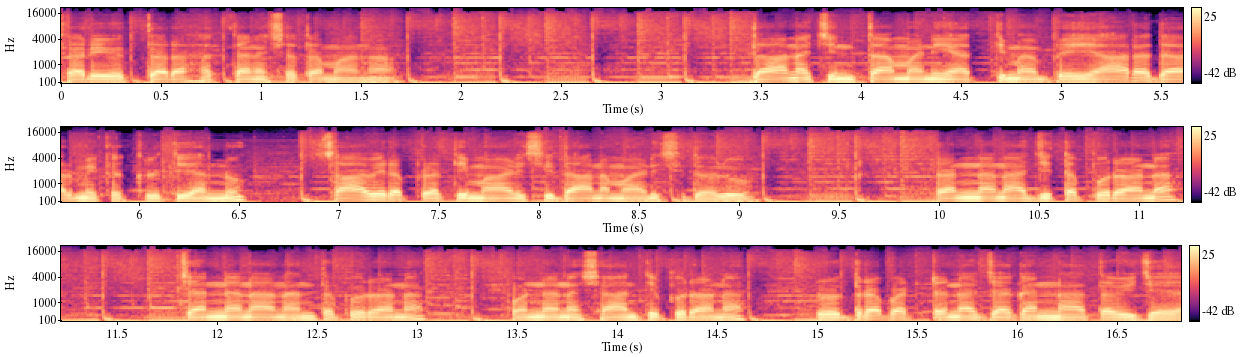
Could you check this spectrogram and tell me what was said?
ಸರಿ ಉತ್ತರ ಹತ್ತನೇ ಶತಮಾನ. ದಾನ ಚಿಂತಾಮಣಿ ಅತ್ತಿಮಬ್ಬೆ ಯಾರ ಧಾರ್ಮಿಕ ಕೃತಿಯನ್ನು ಸಾವಿರ ಪ್ರತಿ ಮಾಡಿಸಿ ದಾನ ಮಾಡಿಸಿದಳು? ರನ್ನನ ಅಜಿತ ಪುರಾಣ ಚನ್ನನ ಅನಂತ ಪುರಾಣ ಪೊನ್ನನ ಶಾಂತಿ ಪುರಾಣ ರುದ್ರಭಟ್ಟನ ಜಗನ್ನಾಥ ವಿಜಯ.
